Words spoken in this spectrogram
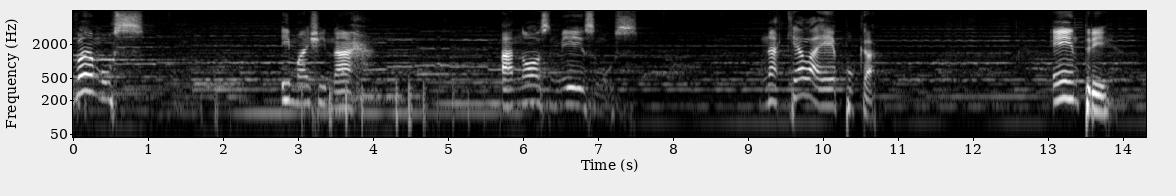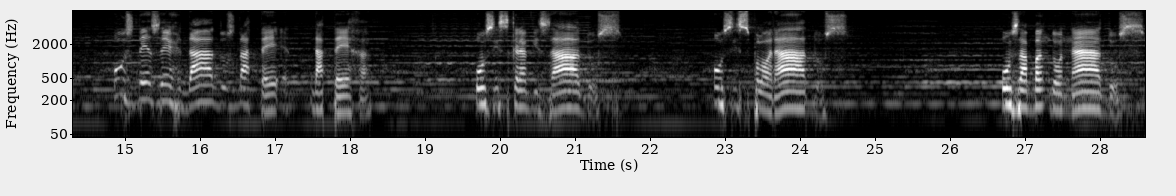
vamos imaginar a nós mesmos naquela época entre os deserdados da, te da terra, os escravizados, os explorados, os abandonados,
